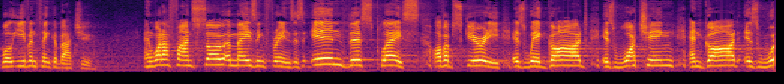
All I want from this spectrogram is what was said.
will even think about you. And what I find so amazing, friends, is in this place of obscurity is where God is watching and God is working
